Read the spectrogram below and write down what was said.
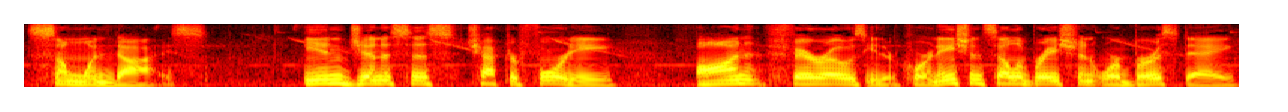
someone dies. In Genesis chapter 40, on Pharaoh's either coronation celebration or birthday,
